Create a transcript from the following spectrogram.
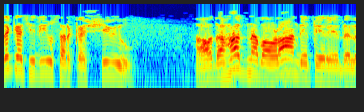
ځکه چې دیو سرکش شویو أو د حد نه بوړاندې تیرېدل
